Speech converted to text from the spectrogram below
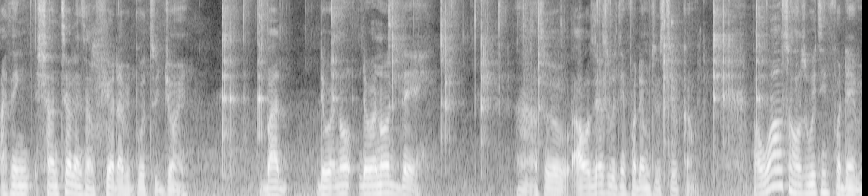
I think Chantel and some few other people to join, but they were not they were not there. Uh, so I was just waiting for them to still come. But whilst I was waiting for them,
